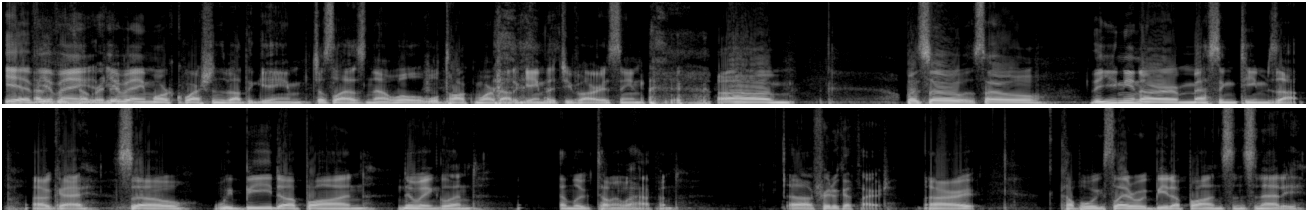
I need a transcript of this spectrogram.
yeah, if you have, any, if you have any more questions about the game, just let us know. We'll we'll talk more about a game that you've already seen. Um, but so so the Union are messing teams up. Okay, so we beat up on New England, and Luke, tell me what happened. uh, Fredo got fired. All right, a couple weeks later, we beat up on Cincinnati.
